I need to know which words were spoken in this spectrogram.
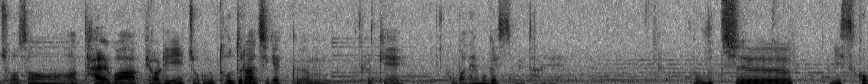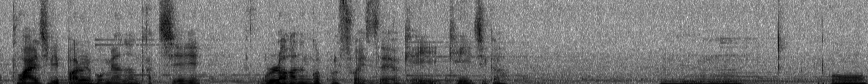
줘서 어, 달과 별이 조금 도드라지게끔 그렇게 한번 해보겠습니다. 예. 우측 이 스코프 RGB 바를 보면은 같이 올라가는 걸 볼 수가 있어요. 게이, 게이지가. 음, 그리고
